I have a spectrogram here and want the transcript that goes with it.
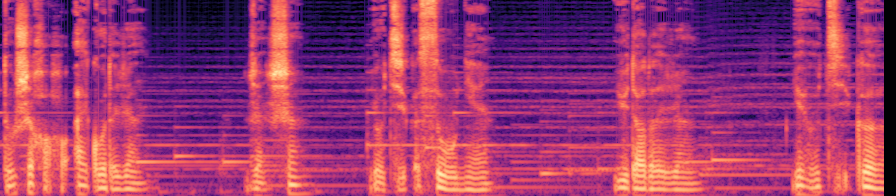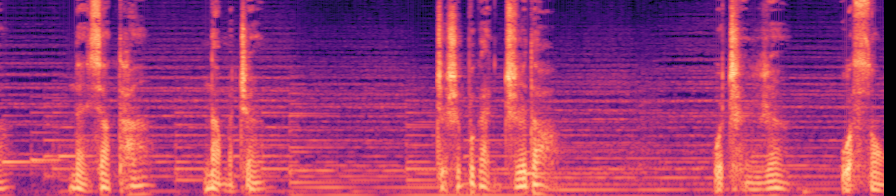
都是好好爱过的人，人生有几个四五年，遇到的人又有几个能像他那么真？只是不敢知道。我承认，我怂。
